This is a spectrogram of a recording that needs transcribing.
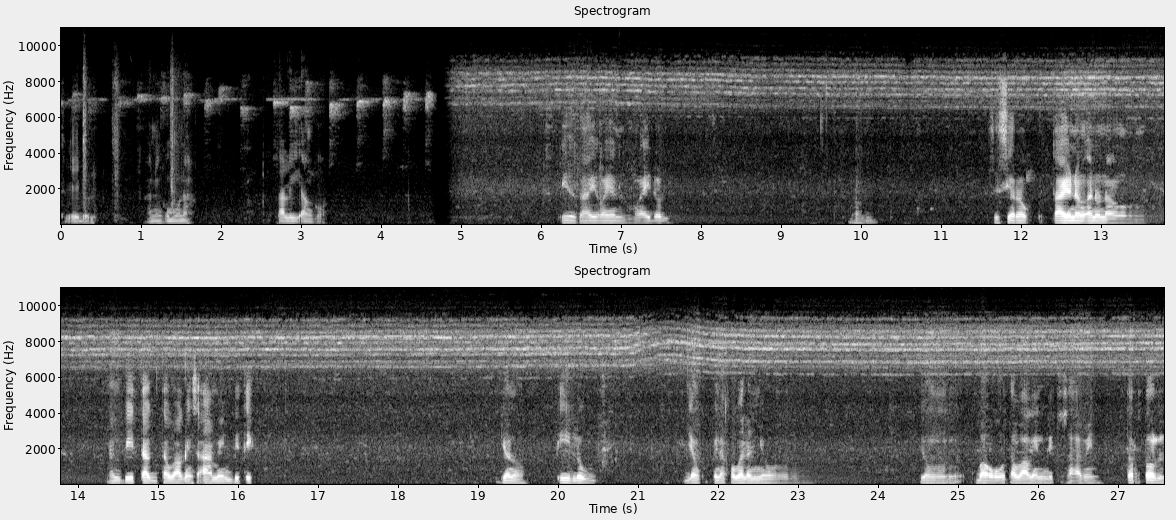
Ito idol. Anin ko muna. Talian ko. Dito tayo ngayon mga idol. Mag tayo ng ano ng ng bitag tawagin sa amin bitik. Yun o, ilog. Diyan ko pinakawalan yung yung bao tawagin dito sa amin. Turtle.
